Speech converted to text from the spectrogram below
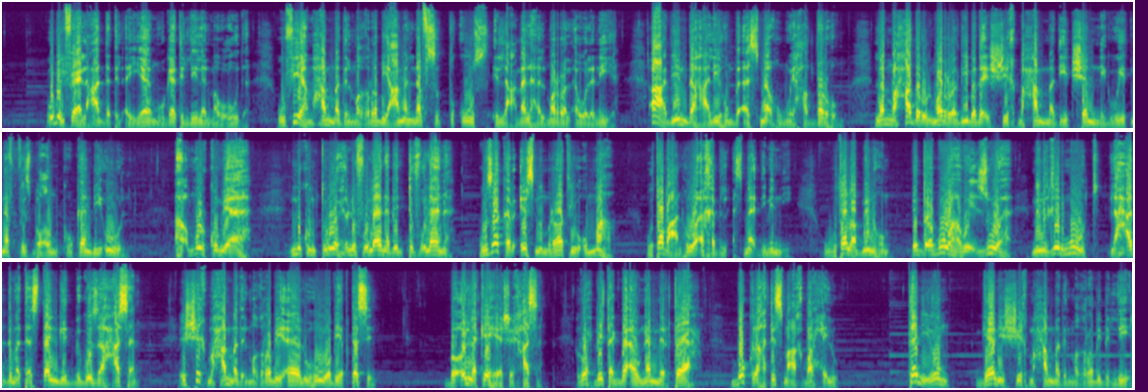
وبالفعل عدت الأيام وجات الليلة الموعودة وفيها محمد المغربي عمل نفس الطقوس اللي عملها المرة الأولانية. قعد ينده عليهم بأسمائهم ويحضرهم. لما حضروا المرة دي بدأ الشيخ محمد يتشنج ويتنفس بعمق وكان بيقول أمركم يا إنكم تروحوا لفلانة بنت فلانة. وذكر اسم مراتي وأمها. وطبعا هو أخذ الأسماء دي مني وطلب منهم اضربوها وأذوها من غير موت لحد ما تستنجد بجوزها حسن. الشيخ محمد المغربي قال وهو بيبتسم بقول لك إيه يا شيخ حسن روح بيتك بقى ونام مرتاح بكرة هتسمع أخبار حلوة تاني يوم جاني الشيخ محمد المغربي بالليل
